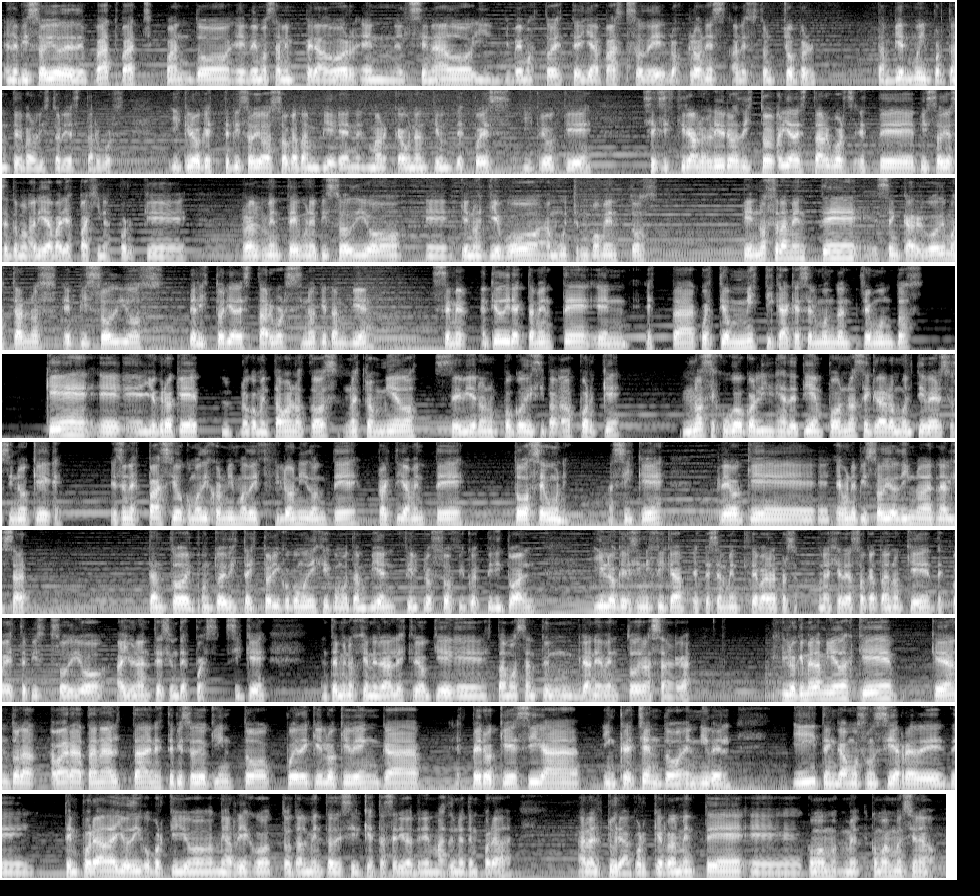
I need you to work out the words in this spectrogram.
El episodio de The Bad Batch, cuando eh, vemos al emperador en el Senado y vemos todo este ya paso de los clones al Stormtrooper, también muy importante para la historia de Star Wars. Y creo que este episodio de Ahsoka también marca un antes y un después. Y creo que si existieran los libros de historia de Star Wars, este episodio se tomaría varias páginas porque realmente un episodio eh, que nos llevó a muchos momentos, que no solamente se encargó de mostrarnos episodios de la historia de Star Wars, sino que también se metió directamente en esta cuestión mística que es el mundo entre mundos que eh, yo creo que lo comentamos los dos, nuestros miedos se vieron un poco disipados porque no se jugó con líneas de tiempo, no se crearon multiversos, sino que es un espacio, como dijo el mismo Dave Filoni, donde prácticamente todo se une. Así que creo que es un episodio digno de analizar, tanto desde el punto de vista histórico, como dije, como también filosófico, espiritual, y lo que significa especialmente para el personaje de Ahsoka Tano que después de este episodio hay un antes y un después. Así que en términos generales creo que estamos ante un gran evento de la saga. Y lo que me da miedo es que quedando la vara tan alta en este episodio quinto, puede que lo que venga, espero que siga increciendo el nivel y tengamos un cierre de, de temporada, yo digo, porque yo me arriesgo totalmente a decir que esta serie va a tener más de una temporada a la altura, porque realmente, eh, como, como hemos mencionado,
